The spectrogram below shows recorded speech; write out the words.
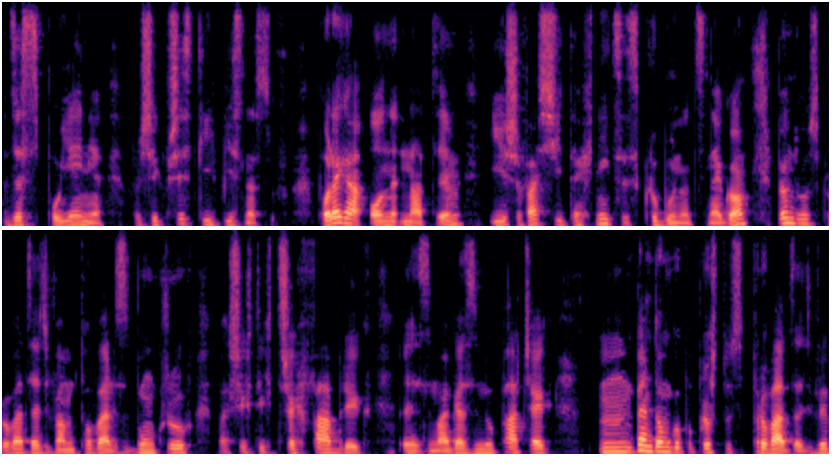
zespojenie waszych wszystkich biznesów. Polega on na tym, iż wasi technicy z klubu nocnego będą sprowadzać wam towar z bunkrów, waszych tych trzech fabryk, y, z magazynu paczek. Mm, Będą go po prostu sprowadzać. Wy,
